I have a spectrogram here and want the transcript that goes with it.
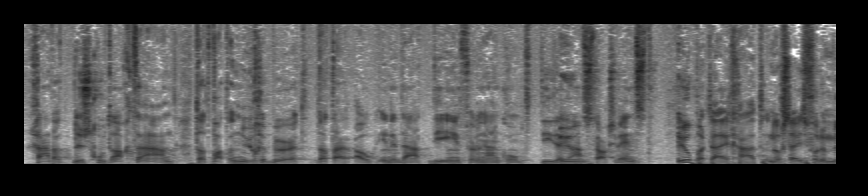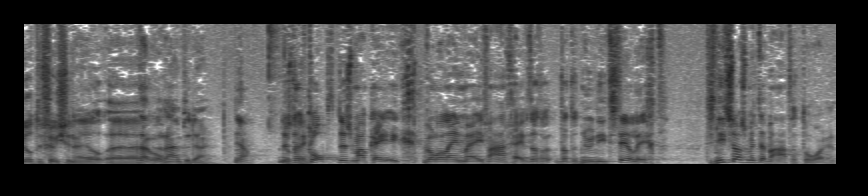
ga er dus goed achteraan dat wat er nu gebeurt, dat daar ook inderdaad die invulling aan komt die de raad straks wenst. Uw partij gaat nog steeds voor een multifunctioneel uh, ruimte daar. Ja, dus okay. dat klopt. Dus, maar oké, okay, ik wil alleen maar even aangeven dat, er, dat het nu niet stil ligt. Het is niet zoals met de watertoren.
